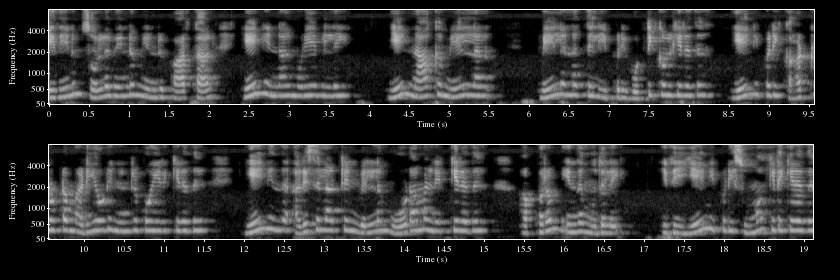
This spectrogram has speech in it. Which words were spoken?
ஏதேனும் சொல்ல வேண்டும் என்று பார்த்தால் ஏன் என்னால் முடியவில்லை? ஏன் நாக்கு மேல் மேலெண்ணத்தில் இப்படி ஒட்டிக்கொள்கிறது? ஏன் இப்படி காற்றோட்டம் அடியோடு நின்று போயிருக்கிறது? ஏன் இந்த அரிசலாற்றின் வெள்ளம் ஓடாமல் நிற்கிறது? அப்புறம் இந்த முதலை இது ஏன் இப்படி சும்மா கிடைக்கிறது?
